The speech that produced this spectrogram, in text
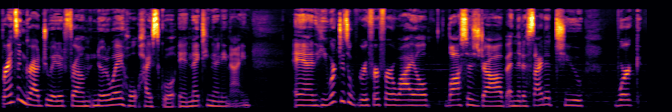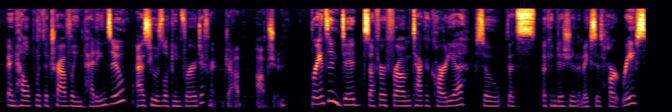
Branson graduated from Nodaway Holt High School in 1999, and he worked as a roofer for a while, lost his job, and then decided to work and help with the traveling petting zoo as he was looking for a different job option. Branson did suffer from tachycardia, so that's a condition that makes his heart race,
